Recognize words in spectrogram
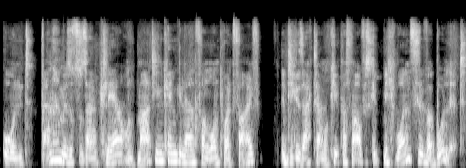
Und dann haben wir sozusagen Claire und Martin kennengelernt von 1.5 die gesagt haben, okay, pass mal auf, es gibt nicht One Silver Bullet,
